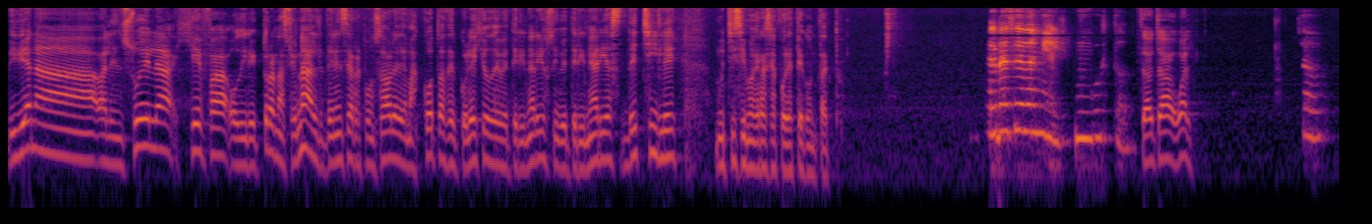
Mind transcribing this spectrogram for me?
Viviana Valenzuela, jefa o directora nacional de tenencia responsable de mascotas del Colegio de Veterinarios y Veterinarias de Chile. Muchísimas gracias por este contacto. Gracias, Daniel. Un gusto. Chao, chao, igual. Chao.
